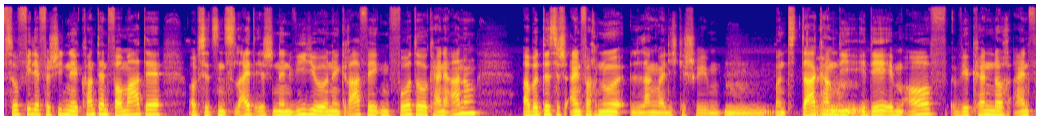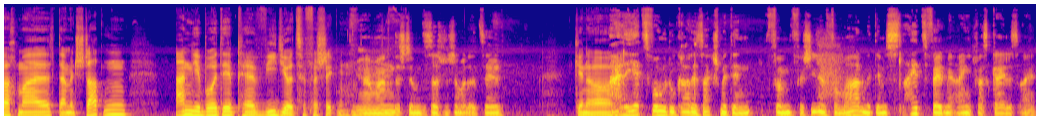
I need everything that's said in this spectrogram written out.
so viele verschiedene Content-Formate, ob es jetzt ein Slide ist, ein Video, eine Grafik, ein Foto, keine Ahnung. Aber das ist einfach nur langweilig geschrieben. Hm. Und da kam ja, die Idee eben auf, wir können doch einfach mal damit starten, Angebote per Video zu verschicken. Ja, Mann, das stimmt, das hast du schon mal erzählt. Genau. Alter, jetzt, wo du gerade sagst, mit den verschiedenen Formaten, mit dem Slides, fällt mir eigentlich was Geiles ein.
